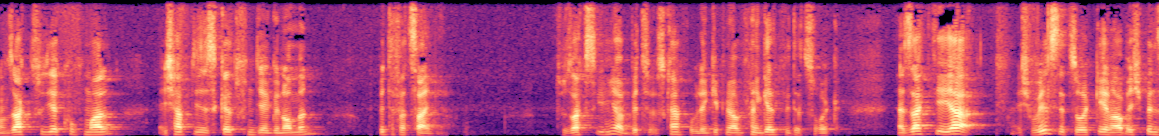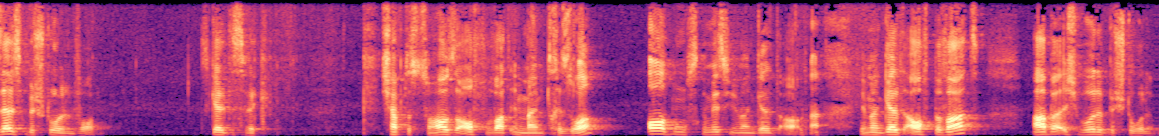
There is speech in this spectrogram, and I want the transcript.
und sagt zu dir, guck mal, ich habe dieses Geld von dir genommen, bitte verzeih mir. Du sagst ihm, ja, bitte, ist kein Problem, gib mir aber mein Geld wieder zurück. Er sagt dir, ja, ich will es dir zurückgeben, aber ich bin selbst bestohlen worden. Das Geld ist weg. Ich habe das zu Hause aufbewahrt in meinem Tresor, ordnungsgemäß, wie man Geld, wie man Geld aufbewahrt, aber ich wurde bestohlen.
